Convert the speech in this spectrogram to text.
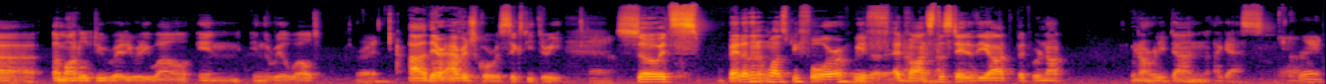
uh, a model do really, really well in in the real world. Right. Uh, their average score was 63. Yeah. So it's better than it was before. Way We've better. advanced okay. the state of the art, but we're not we're not really done, I guess. Yeah. Great.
